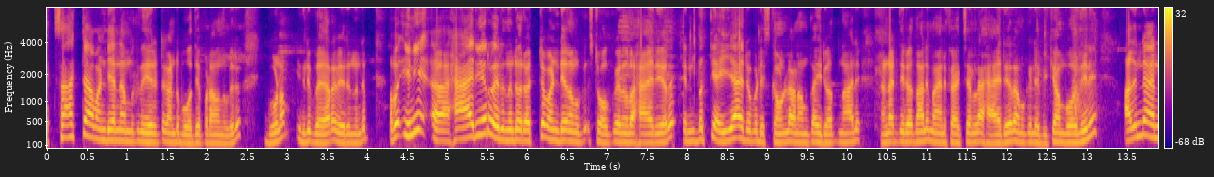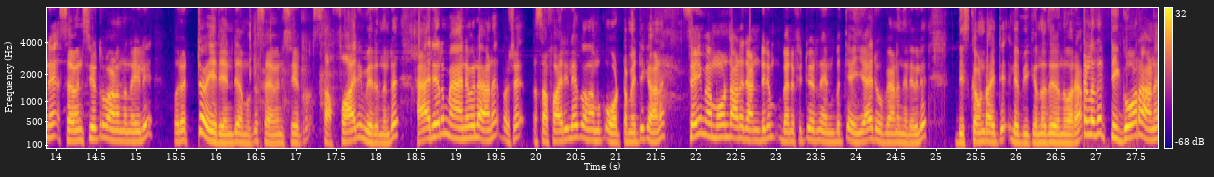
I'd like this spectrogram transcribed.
എക്സാക്റ്റ് ആ വണ്ടി തന്നെ നമുക്ക് നേരിട്ട് കണ്ട് ബോധ്യപ്പെടാമെന്നുള്ളൊരു ഗുണം ഇതിൽ വേറെ വരുന്നുണ്ട്. അപ്പോൾ ഇനി ഹാരിയർ വരുന്നുണ്ട്. ഒരൊറ്റ വണ്ടിയെ നമുക്ക് സ്റ്റോക്ക് വരുന്നുള്ള ഹാരിയർ എൺപത്തി അയ്യായിരം രൂപ ഡിസ്കൗണ്ടിലാണ് നമുക്ക് ഇരുപത്തിനാല് രണ്ടായിരത്തി ഇരുപത്തിനാല് മാനുഫാക്ചറിലെ ഹാരിയർ നമുക്ക് ലഭിക്കാൻ പോകുന്നതിന് അതിന്റെ തന്നെ സെവൻ സീറ്റർ വേണമെന്നുണ്ടെങ്കിൽ ഒരൊറ്റ വേരിയന്റ് നമുക്ക് സെവൻ സീറ്റർ സഫാരിയും വരുന്നുണ്ട്. ഹാരിയർ മാനുവലാണ് പക്ഷേ സഫാരിയിലേക്ക് നമുക്ക് ഓട്ടോമാറ്റിക് ആണ്. സെയിം എമൗണ്ട് ആണ് രണ്ടിനും ബെനിഫിറ്റ് വരുന്നത് എൺപത്തി അയ്യായിരം രൂപയാണ് നിലവിൽ ഡിസ്കൗണ്ട് ആയിട്ട് ലഭിക്കുന്നത് എന്ന് പറയാം. ഉള്ളത് ടിഗോറാണ്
